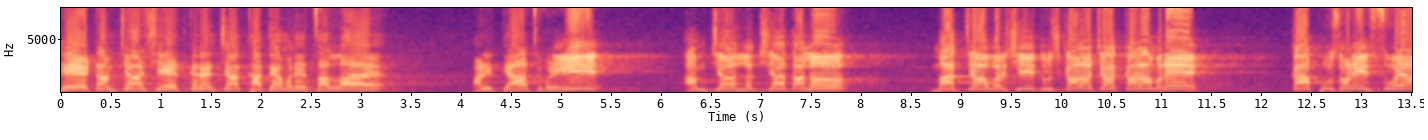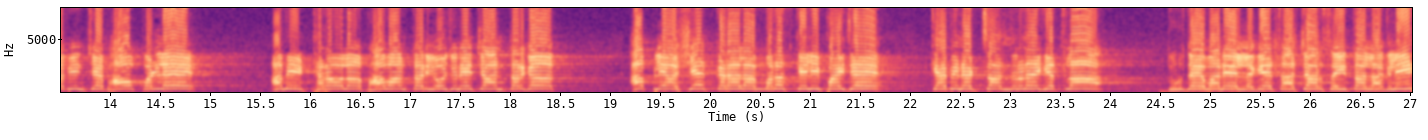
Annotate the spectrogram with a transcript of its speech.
थेट आमच्या शेतकऱ्यांच्या खात्यामध्ये चाललाय. आणि त्याचवेळी आमच्या लक्षात आलं मागच्या वर्षी दुष्काळाच्या काळामध्ये कापूस आणि सोयाबीनचे भाव पडले. आम्ही ठरवलं भावांतर योजनेच्या अंतर्गत आपल्या शेतकऱ्याला मदत केली पाहिजे. कॅबिनेटचा निर्णय घेतला. दुर्दैवाने लगेच आचारसंहिता लागली.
